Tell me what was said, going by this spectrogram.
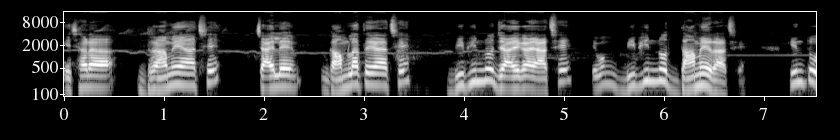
এছাড়া ড্রামে আছে চাইলে গামলাতে আছে বিভিন্ন জায়গায় আছে এবং বিভিন্ন দামের আছে। কিন্তু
